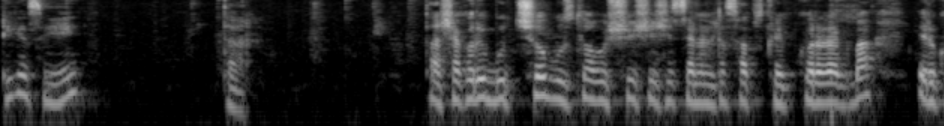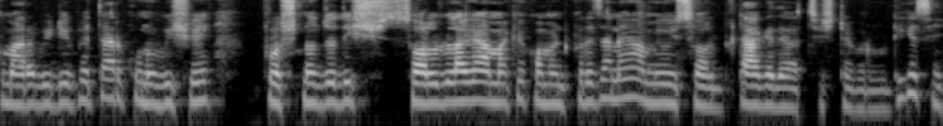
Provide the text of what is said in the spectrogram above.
ঠিক আছে? এই তার। তো আশা করি বুঝছ বুঝতে অবশ্যই শেষে চ্যানেলটা সাবস্ক্রাইব করে রাখবা। এরকম আরও ভিডিও পেতে আর কোনো বিষয়ে প্রশ্ন যদি সলভ লাগে আমাকে কমেন্ট করে জানায় আমি ওই সলভটা আগে দেওয়ার চেষ্টা করব, ঠিক আছে?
